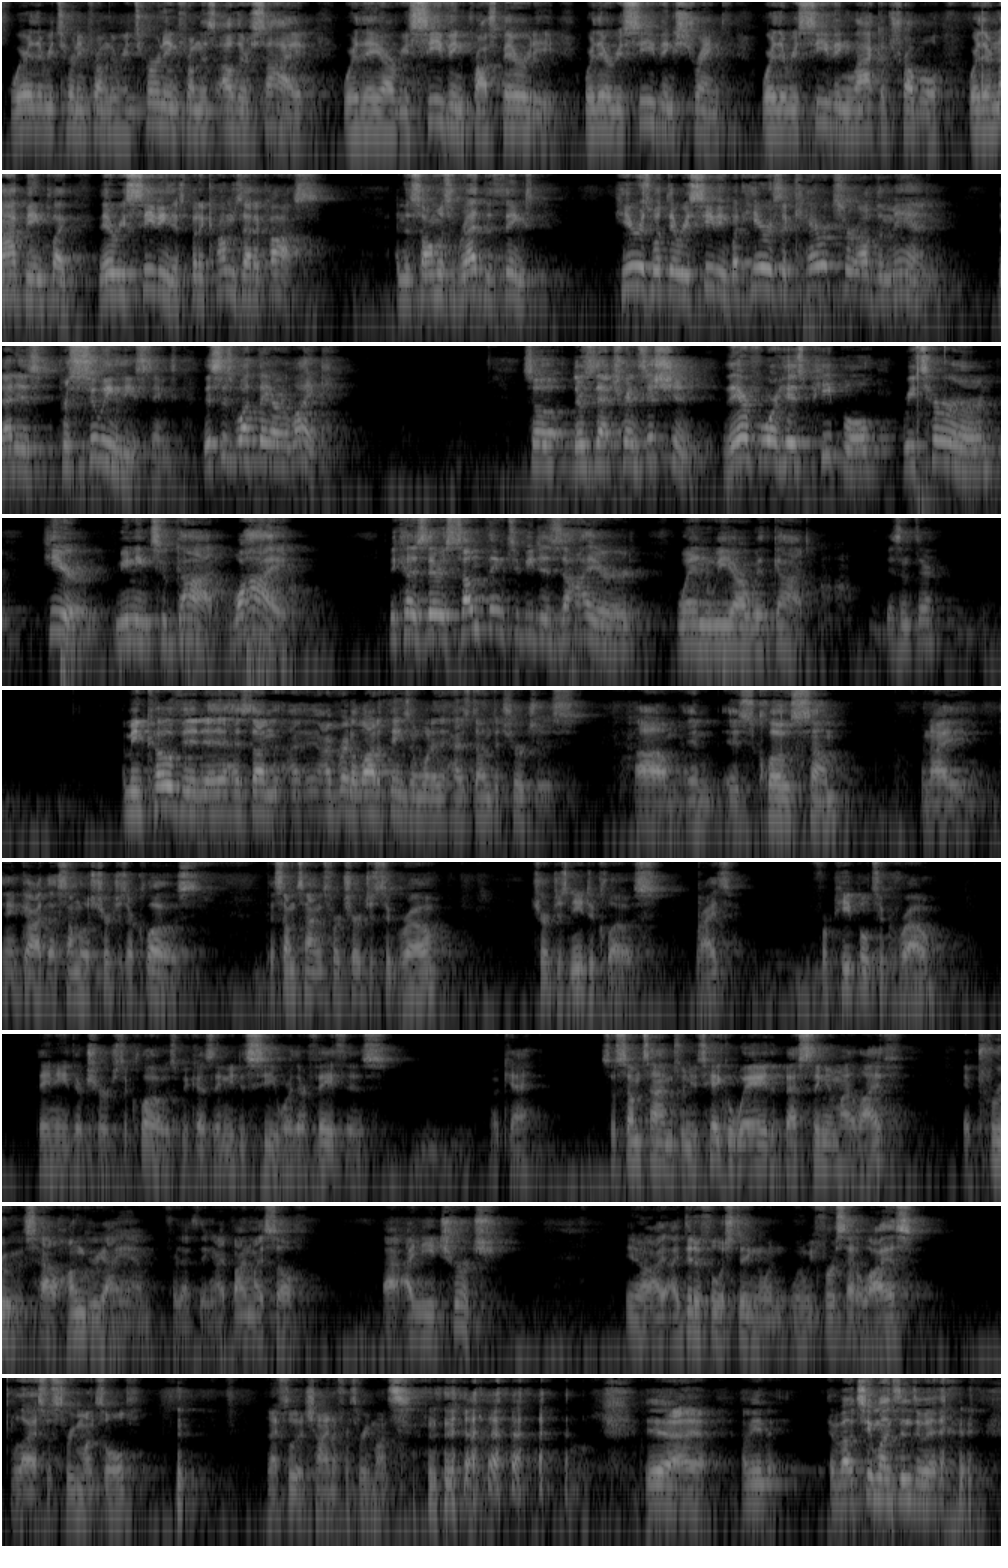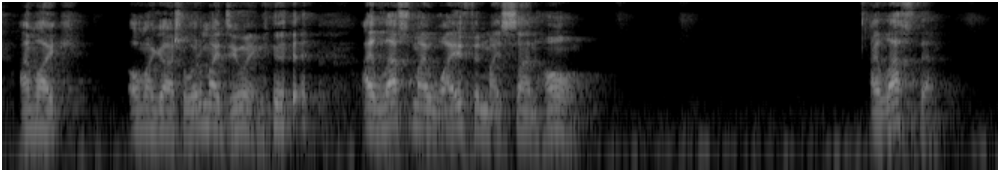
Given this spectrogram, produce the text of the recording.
Where are they returning from? They're returning from this other side where they are receiving prosperity, where they're receiving strength, where they're receiving lack of trouble, where they're not being plagued. They're receiving this, but it comes at a cost. And the psalmist read the things. Here is what they're receiving, but here is the character of the man that is pursuing these things. This is what they are like. So there's that transition. Therefore, his people return here, meaning to God. Why? Because there is something to be desired when we are with God, isn't there? I mean, COVID has done, I've read a lot of things on what it has done to churches, um, and it's closed some. And I thank God that some of those churches are closed. Because sometimes for churches to grow, churches need to close, right? For people to grow, they need their church to close because they need to see where their faith is. Okay? So sometimes when you take away the best thing in my life, it proves how hungry I am for that thing. I find myself, I, I need church. You know, I, I, did a foolish thing when, when we first had Elias. Elias was three months old, and I flew to China for three months. yeah, yeah. I mean, about two months into it, I'm like, oh my gosh, what am I doing? I left my wife and my son home. I left them,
